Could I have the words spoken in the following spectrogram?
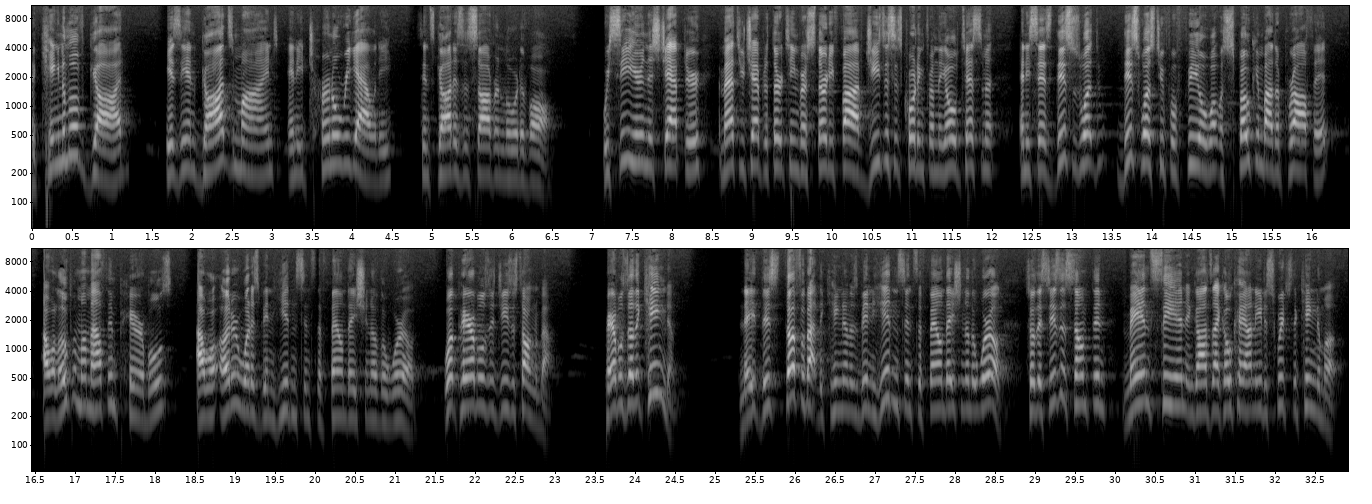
The kingdom of God is in God's mind an eternal reality since God is the sovereign Lord of all. We see here in this chapter, Matthew chapter 13, verse 35, Jesus is quoting from the Old Testament, and he says, This is what this was to fulfill what was spoken by the prophet. I will open my mouth in parables, I will utter what has been hidden since the foundation of the world. What parables is Jesus talking about? Parables of the kingdom. And they, this stuff about the kingdom has been hidden since the foundation of the world. So this isn't something man sinned and God's like, okay, I need to switch the kingdom up.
